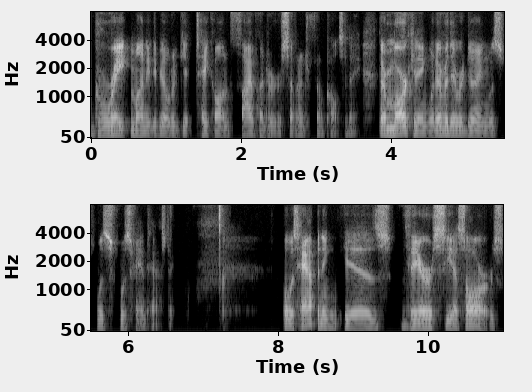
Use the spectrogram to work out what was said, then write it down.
great money to be able to get take on 500 or 700 phone calls a day. Their marketing, whatever they were doing, was was was fantastic. What was happening is their CSRs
